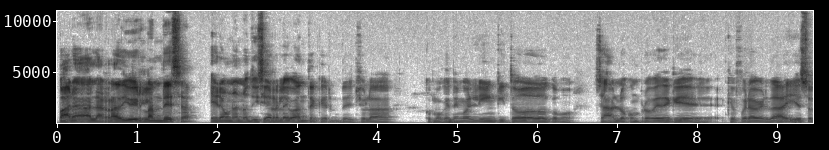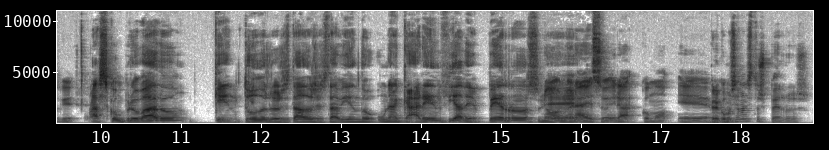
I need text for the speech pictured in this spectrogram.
para la radio irlandesa era una noticia relevante, que de hecho la como que tengo el link y todo, como, o sea, lo comprobé de que, que fuera verdad y eso que... Has comprobado que en todos los estados está habiendo una carencia de perros. No, no eh, era eso, era como... eh, ¿Pero cómo se llaman estos perros?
